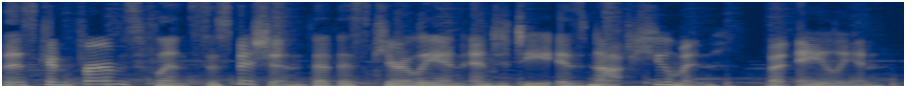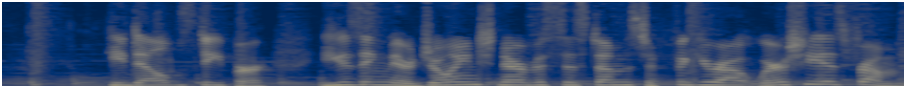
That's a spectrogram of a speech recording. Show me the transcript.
This confirms Flint's suspicion that this Kirlian entity is not human, but alien. He delves deeper, using their joined nervous systems to figure out where she is from,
